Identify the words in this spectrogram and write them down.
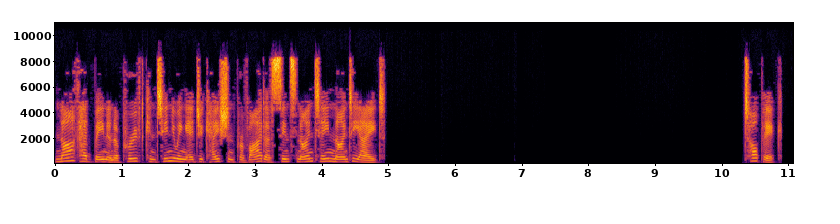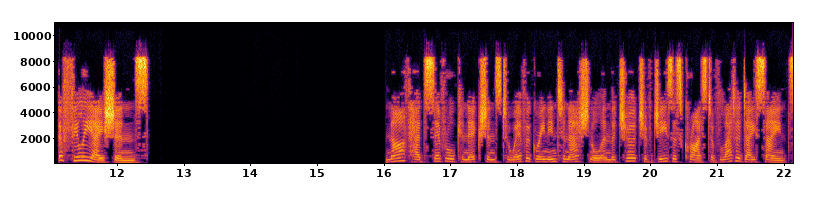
NARTH had been an approved continuing education provider since 1998. Affiliations NARTH had several connections to Evergreen International and The Church of Jesus Christ of Latter-day Saints.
